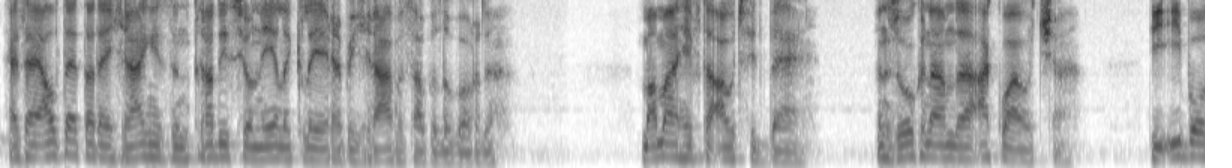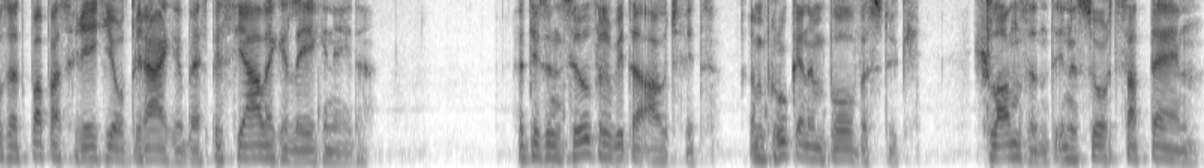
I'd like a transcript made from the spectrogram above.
Hij zei altijd dat hij graag in zijn traditionele kleren begraven zou willen worden. Mama heeft de outfit bij. Een zogenaamde aquaocha, die Ibo's uit papa's regio dragen bij speciale gelegenheden. Het is een zilverwitte outfit, een broek en een bovenstuk, glanzend in een soort satijn,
